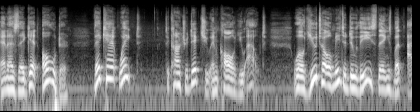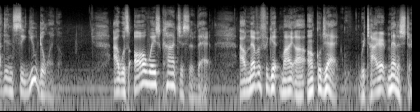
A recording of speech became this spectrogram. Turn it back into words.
And as they get older, they can't wait to contradict you and call you out. Well, you told me to do these things, but I didn't see you doing them. I was always conscious of that. I'll never forget my uh, Uncle Jack, retired minister.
